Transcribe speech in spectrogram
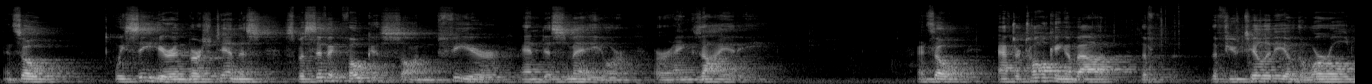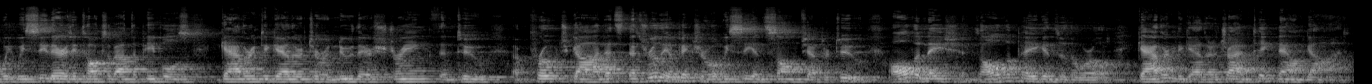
And so we see here in verse 10 this specific focus on fear and dismay or, or anxiety. And so after talking about the, the futility of the world, we, we see there as he talks about the people's gathering together to renew their strength and to approach God. That's, that's really a picture of what we see in Psalm chapter 2. All the nations, all the pagans of the world gathering together to try and take down God.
